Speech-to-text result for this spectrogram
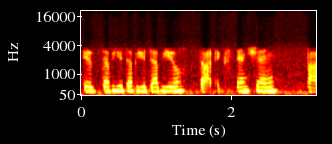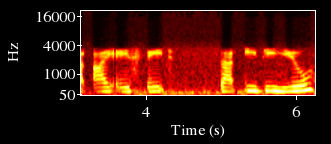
is www.extension.iastate.edu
